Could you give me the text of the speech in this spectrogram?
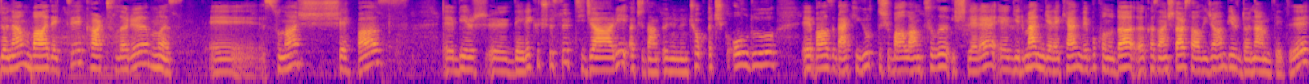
dönem vaat etti kartlarımız. E, Suna Şehbaz e, bir e, değnek üçlüsü ticari açıdan önünün çok açık olduğu e, bazı belki yurt dışı bağlantılı işlere e, girmen gereken ve bu konuda e, kazançlar sağlayacağın bir dönem dedi.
